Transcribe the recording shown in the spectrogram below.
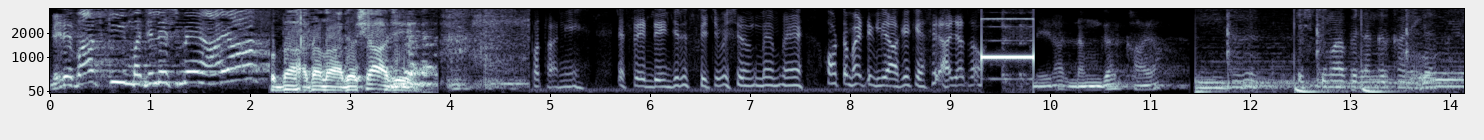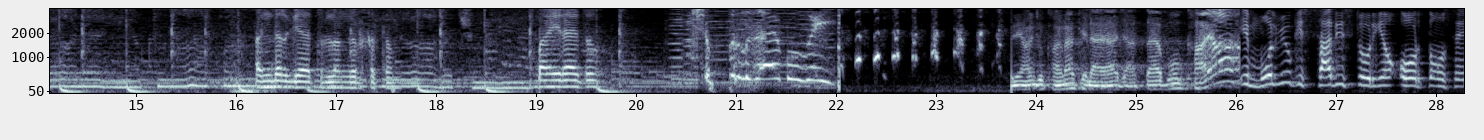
मेरे पास की मजलिस में आया? खुदा अदा ना शाह जी। पता नहीं ऐसे डेंजरस सिचुएशन में मैं ऑटोमेटिकली आगे कैसे आ जाता हूँ? मेरा लंगर खाया? इज्तिमा पे लंगर खाने गया अंदर गया तो लंगर खत्म। बाहर आए तो चप्पल गायब हो गई। यहाँ जो खाना खिलाया जाता है वो खाया? ये मौलवियों की सारी स्टोरियाँ औरतों से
